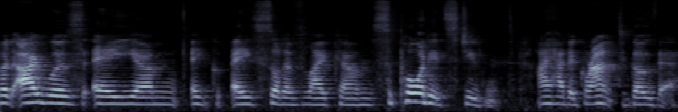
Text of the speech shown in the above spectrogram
but I was a, um, a, a, sort of like um, supported student. I had a grant to go there.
